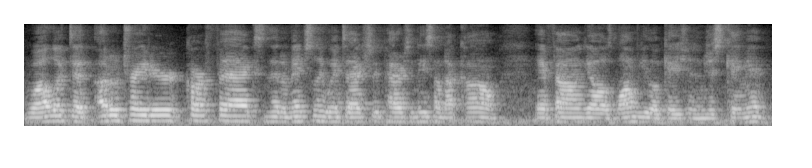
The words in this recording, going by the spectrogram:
Well, I looked at Auto Trader, Carfax, and then eventually went to actually PattersonNissan.com and found y'all's Longview location and just came in.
